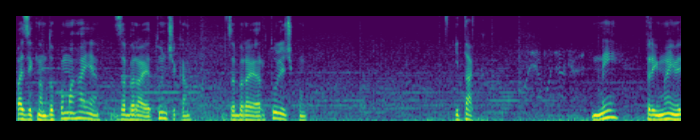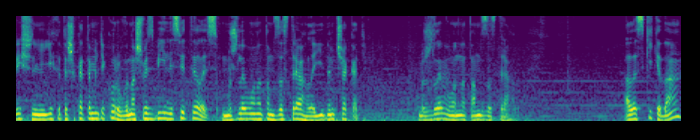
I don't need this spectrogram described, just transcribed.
Пазік нам допомагає, забирає тунчика, забирає артулечку. І так. Ми приймаємо рішення їхати шукати Мантікору. Вона ж весь бій не світилась. Можливо, вона там застрягла, їдемо чекати. Можливо, вона там застрягла. Але скільки, да?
